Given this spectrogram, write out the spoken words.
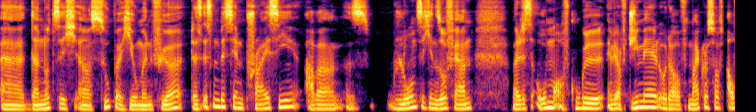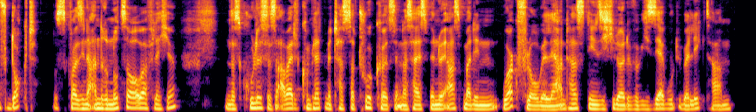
Äh, da nutze ich äh, Superhuman für. Das ist ein bisschen pricey, aber es lohnt sich insofern, weil das oben auf Google, entweder auf Gmail oder auf Microsoft aufdockt. Das ist quasi eine andere Nutzeroberfläche. Und das Coole ist, es arbeitet komplett mit Tastaturkürzeln. Das heißt, wenn du erstmal den Workflow gelernt hast, den sich die Leute wirklich sehr gut überlegt haben,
